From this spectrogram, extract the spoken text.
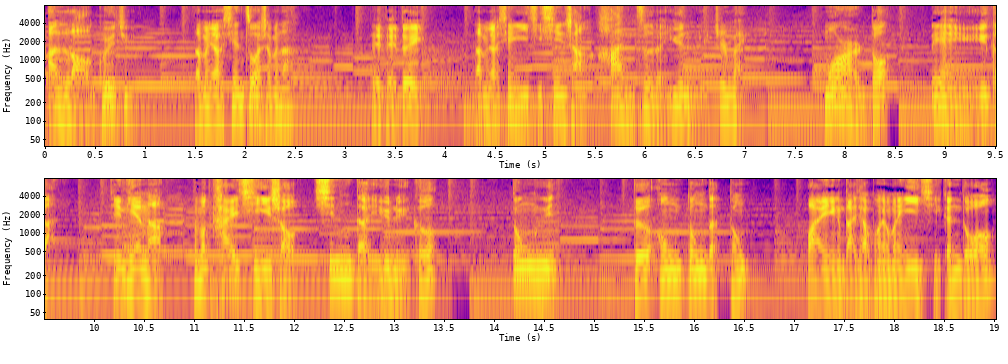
按老规矩，咱们要先做什么呢？对对对，咱们要先一起欣赏汉字的韵律之美，磨耳朵，练语感。今天呢，咱们开启一首新的韵律歌，冬韵，的翁东的冬。欢迎大小朋友们一起跟读哦。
